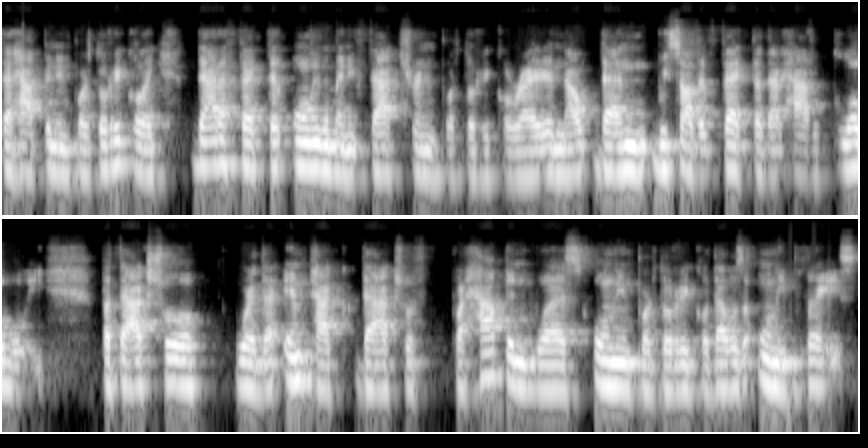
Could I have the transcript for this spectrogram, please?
that happened in Puerto Rico, like that affected only the manufacturing in Puerto Rico, right? And now then we saw the effect that that had globally. But the actual where the impact, the actual what happened was only in Puerto Rico. That was the only place.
